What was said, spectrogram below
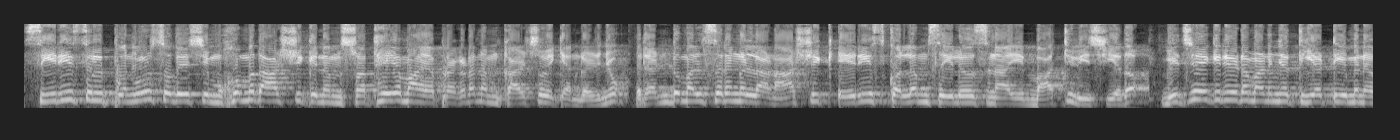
സീരീസിൽ പുനൂർ സ്വദേശി മുഹമ്മദ് ആഷിഖിനും ശ്രദ്ധേയമായ പ്രകടനം കാഴ്ചവെക്കാൻ കഴിഞ്ഞു. രണ്ടു മത്സരങ്ങളിലാണ് ആഷിഖ് ഏരീസ് കൊല്ലം സെയിലേഴ്സിനായി ബാറ്റ് വീശിയത്. വിജയ കിരീടം അണിഞ്ഞെത്തിയ ടീമിന്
